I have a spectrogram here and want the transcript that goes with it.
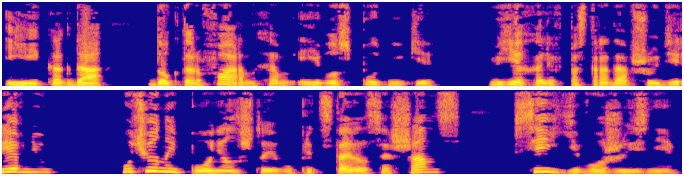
И когда доктор Фарнхэм и его спутники въехали в пострадавшую деревню, ученый понял, что ему представился шанс всей его жизни.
